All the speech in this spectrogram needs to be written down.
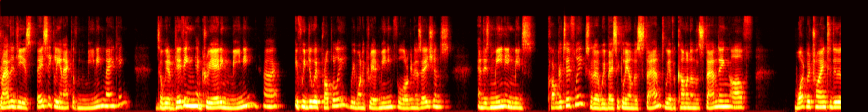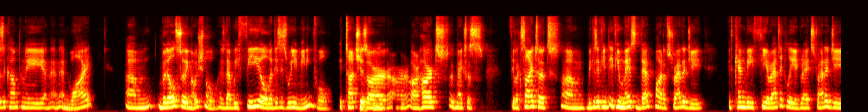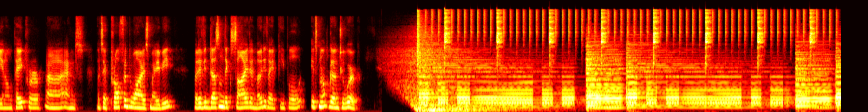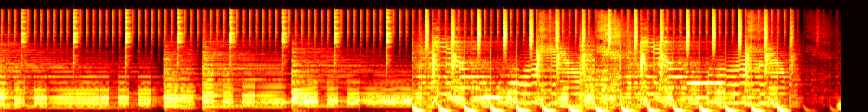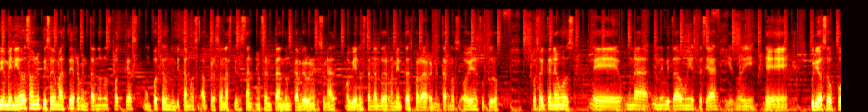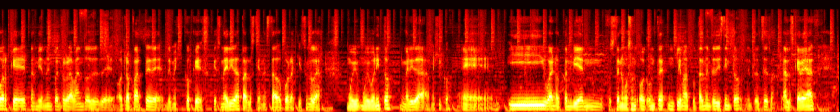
strategy is basically an act of meaning making. So we are giving and creating meaning. Uh, if we do it properly, we want to create meaningful organizations. And this meaning means cognitively, so that we basically understand, we have a common understanding of what we're trying to do as a company and, and, and why. Um, but also emotional is that we feel that this is really meaningful. It touches mm-hmm. our, our, our hearts. It makes us feel excited. Um, because if you if you miss that part of strategy, it can be theoretically a great strategy and on paper uh, and let's say profit wise maybe, but if it doesn't excite and motivate people, it's not going to work. Bienvenidos a un episodio más de Reventándonos Podcast, un podcast donde invitamos a personas que se están enfrentando a un cambio organizacional o bien nos están dando herramientas para reinventarnos hoy en el futuro. Pues hoy tenemos eh, una, un invitado muy especial y es muy eh, curioso porque también me encuentro grabando desde otra parte de, México que es, que es Mérida, para los que han estado por aquí, es un lugar muy, muy bonito, Mérida, México. Eh, y bueno, también pues tenemos un, clima totalmente distinto, entonces a los que vean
